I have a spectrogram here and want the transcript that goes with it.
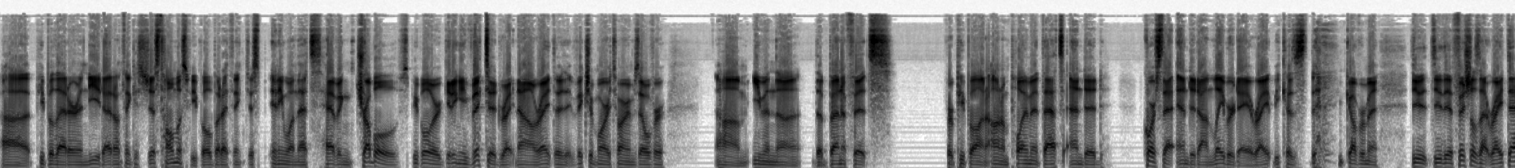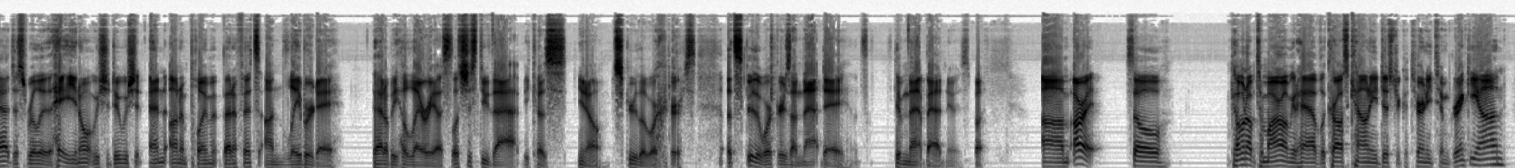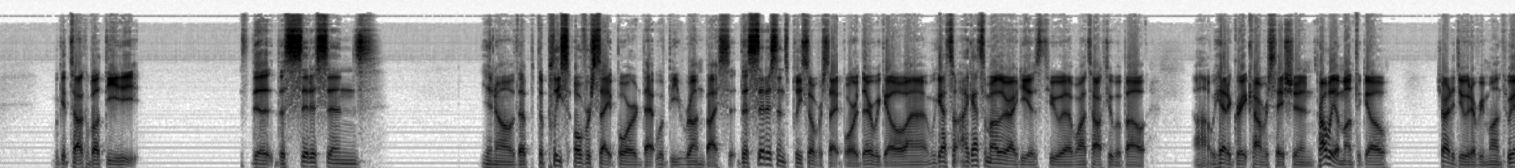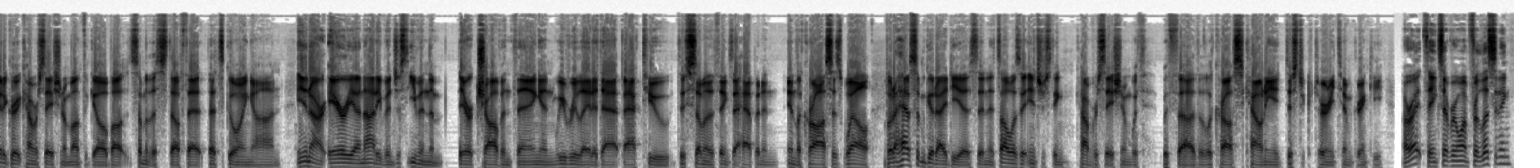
uh, people that are in need. I don't think it's just homeless people, but I think just anyone that's having troubles. People are getting evicted right now, right? The eviction moratorium's over um, even the the benefits for people on unemployment that's ended. Of course, that ended on Labor Day, right? Because the government do do the officials that write that just really hey, you know what we should do? We should end unemployment benefits on Labor Day. That'll be hilarious. Let's just do that because you know screw the workers. Let's screw the workers on that day. Let's give them that bad news. But um, all right, so coming up tomorrow, I'm going to have La Crosse County District Attorney Tim Gruenke on we could talk about the the the citizens you know the the police oversight board that would be run by the citizens police oversight board. There we go. Uh, we got some i got some other ideas too i want to talk to him about. Uh, we had a great conversation probably a month ago try to do it every month. We had a great conversation a month ago about some of the stuff that that's going on in our area, not even just even the Derek Chauvin thing, and we related that back to, to some of the things that happen in, in La Crosse as well. But I have some good ideas, and it's always an interesting conversation with with uh, the La Crosse County District Attorney Tim Gruenke. All right, thanks everyone for listening.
